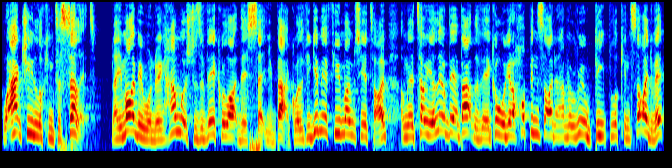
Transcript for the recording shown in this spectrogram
we're actually looking to sell it. Now you might be wondering, how much does a vehicle like this set you back? Well, if you give me a few moments of your time, I'm going to tell you a little bit about the vehicle. We're going to hop inside and have a real deep look inside of it,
